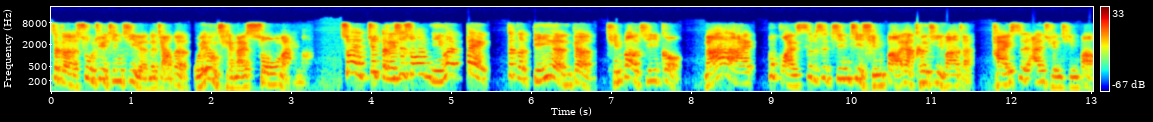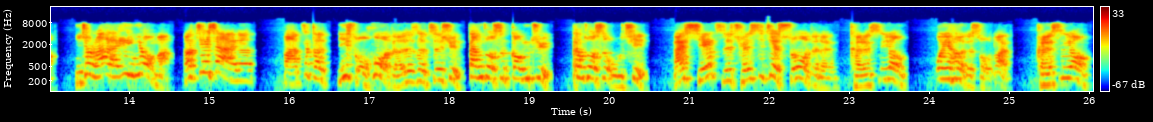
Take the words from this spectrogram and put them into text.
这个数据经纪人的角度，我用钱来收买嘛。所以就等于是说，你会被这个敌人的情报机构拿来，不管是不是经济情报、要科技发展，还是安全情报，你就拿来运用嘛。然后接下来呢，把这个你所获得的这个资讯当做是工具，当做是武器，来挟持全世界所有的人，可能是用威吓的手段，可能是用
